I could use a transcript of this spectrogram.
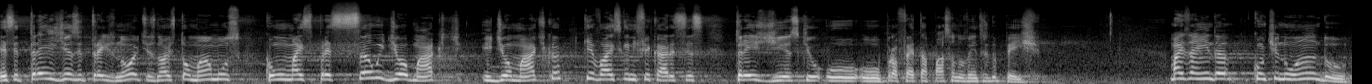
esse três dias e três noites nós tomamos como uma expressão idiomática que vai significar esses três dias que o, o, o profeta passa no ventre do peixe. Mas ainda continuando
